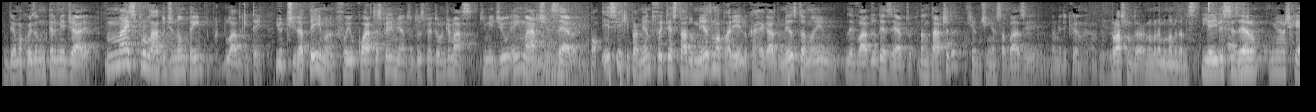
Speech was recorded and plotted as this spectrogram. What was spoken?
Deu uma coisa intermediária. Mais pro lado de não tem do lado que tem. E o tira-teima foi o quarto experimento do espectrômetro de massa, que mediu em Marte zero. Bom, esse equipamento foi testado o mesmo aparelho, carregado do mesmo tamanho, levado do deserto da Antártida, que eu tinha essa base americana, próximo da, não me lembro o nome da missão. E aí eles fizeram, acho que é.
